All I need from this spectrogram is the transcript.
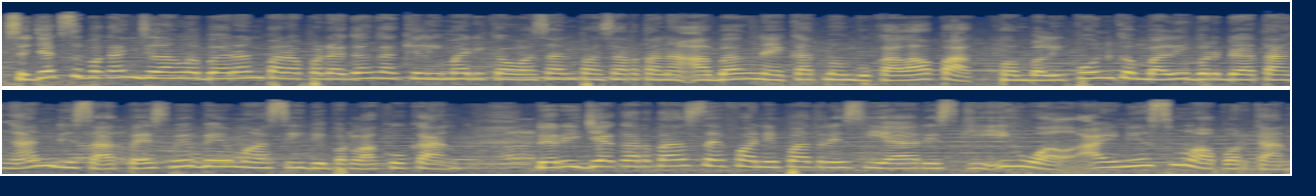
Sejak sepekan jelang lebaran, para pedagang kaki lima di kawasan Pasar Tanah Abang nekat membuka lapak. Pembeli pun kembali berdatangan di saat PSBB masih diberlakukan. Dari Jakarta, Stefani Patricia, Rizky Ihwal, iNews melaporkan.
